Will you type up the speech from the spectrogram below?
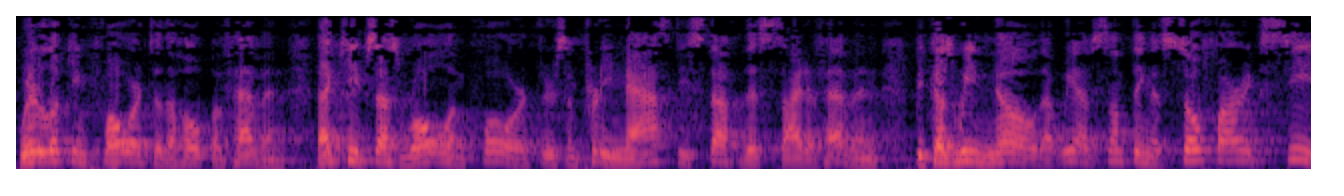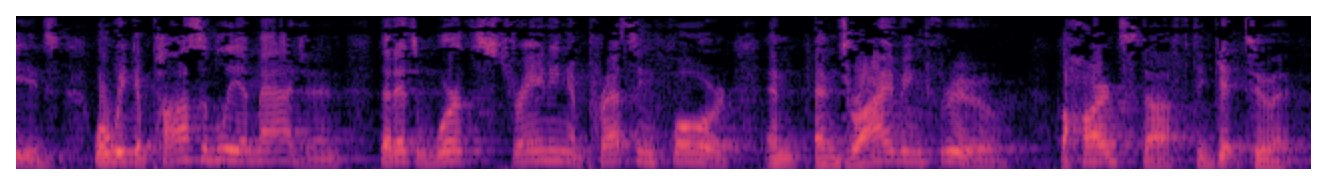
We're looking forward to the hope of heaven. That keeps us rolling forward through some pretty nasty stuff this side of heaven, because we know that we have something that so far exceeds what we could possibly imagine that it's worth straining and pressing forward and and driving through the hard stuff to get to it.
